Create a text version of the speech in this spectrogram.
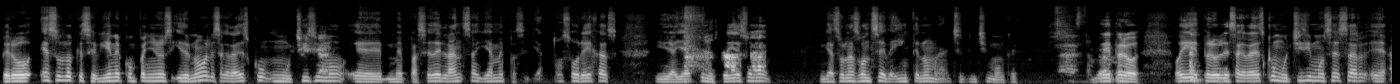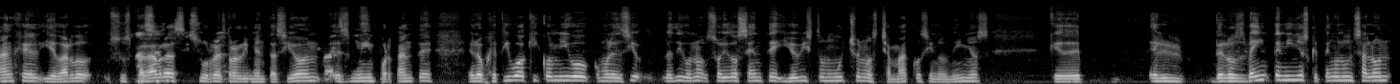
Pero eso es lo que se viene, compañeros, y de nuevo les agradezco muchísimo. eh, me pasé de lanza, ya me pasé ya dos orejas, y allá con usted ya son, ya son las 11.20, no manches, pinche monje. Ah, Oye, pero, oye, pero les agradezco muchísimo, César, eh, Ángel y Eduardo, sus palabras, su retroalimentación es muy importante. El objetivo aquí conmigo, como les, decía, les digo, no, soy docente y yo he visto mucho en los chamacos y en los niños que de, el, de los 20 niños que tengo en un salón,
